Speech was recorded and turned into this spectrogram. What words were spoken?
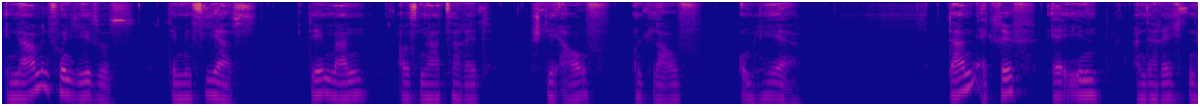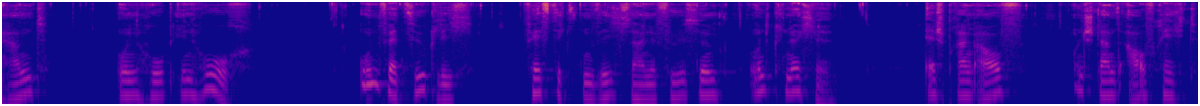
Im Namen von Jesus, dem Messias, dem Mann aus Nazareth, steh auf und lauf umher. Dann ergriff er ihn an der rechten Hand und hob ihn hoch. Unverzüglich festigten sich seine Füße und Knöchel. Er sprang auf und stand aufrecht,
